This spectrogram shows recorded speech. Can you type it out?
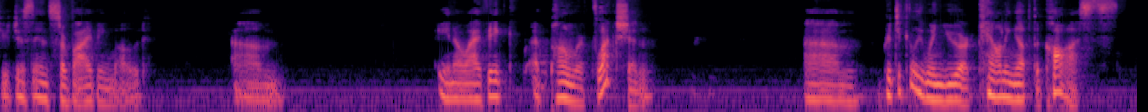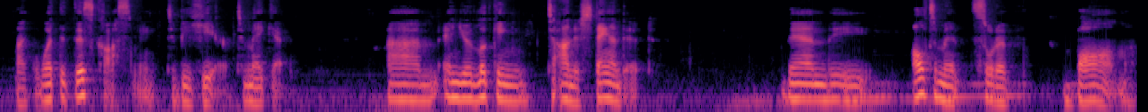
You're just in surviving mode. Um, you know, I think upon reflection, um, particularly when you are counting up the costs, like what did this cost me to be here to make it? Um, and you're looking to understand it then the ultimate sort of balm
